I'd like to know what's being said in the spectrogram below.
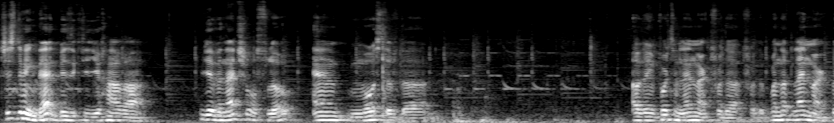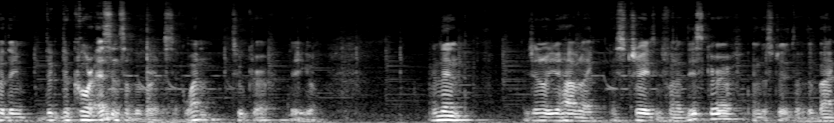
Just doing that, basically, you have a you have a natural flow, and most of the of the important landmark for the for the well not landmark but the the, the core essence of the bird is like one two curve there you go and then in general you have like a straight in front of this curve and the straight of the back.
